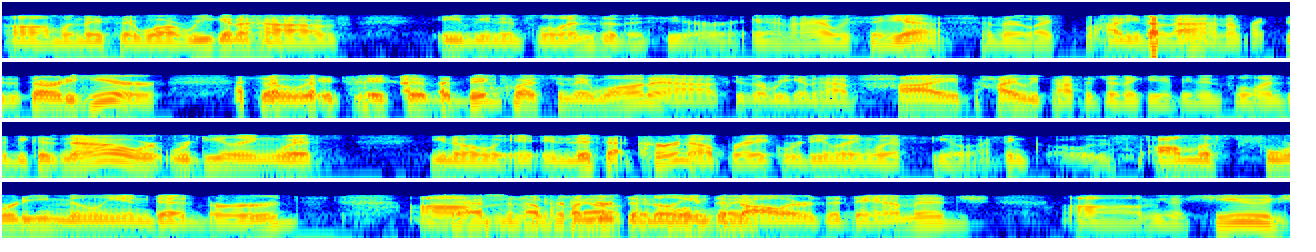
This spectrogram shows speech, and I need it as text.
um, when they say, "Well, are we going to have avian influenza this year?" And I always say yes. And they're like, "Well, how do you know that?" And I'm like, "Because it's already here." So it's it's a, the big question they want to ask is, are we going to have high highly pathogenic avian influenza? Because now we're we're dealing with you know, in, in this that current outbreak, we're dealing with, you know, I think almost 40 million dead birds, um, yeah, hundreds of millions of dollars of damage um, you know, huge,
